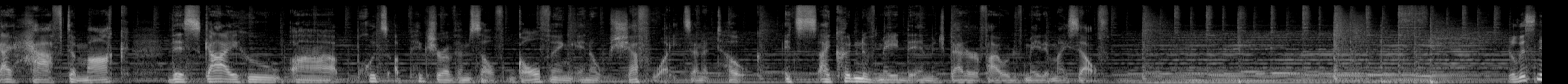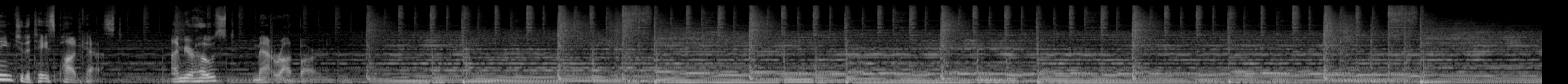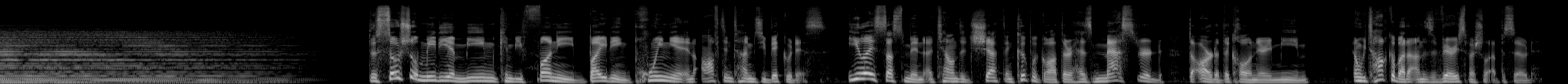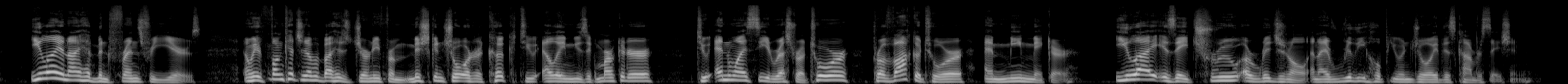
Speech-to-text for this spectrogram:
I have to mock this guy who uh, puts a picture of himself golfing in a chef whites and a toque. It's I couldn't have made the image better if I would have made it myself. You're listening to the Taste Podcast. I'm your host, Matt Rodbard. The social media meme can be funny, biting, poignant, and oftentimes ubiquitous. Eli Sussman, a talented chef and cookbook author, has mastered the art of the culinary meme, and we talk about it on this very special episode. Eli and I have been friends for years, and we had fun catching up about his journey from Michigan short order cook to LA music marketer to NYC restaurateur, provocateur, and meme maker. Eli is a true original, and I really hope you enjoy this conversation.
